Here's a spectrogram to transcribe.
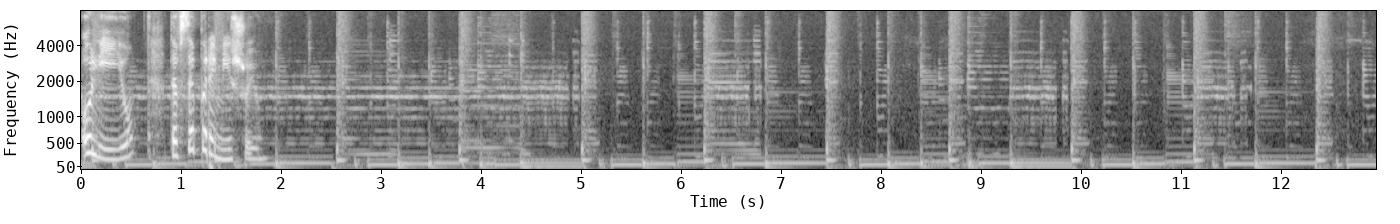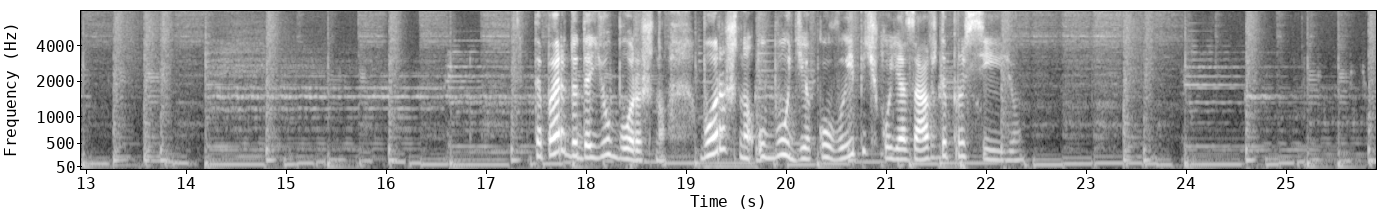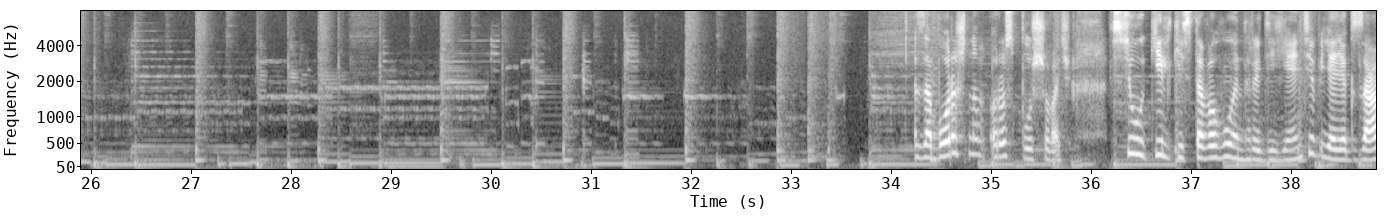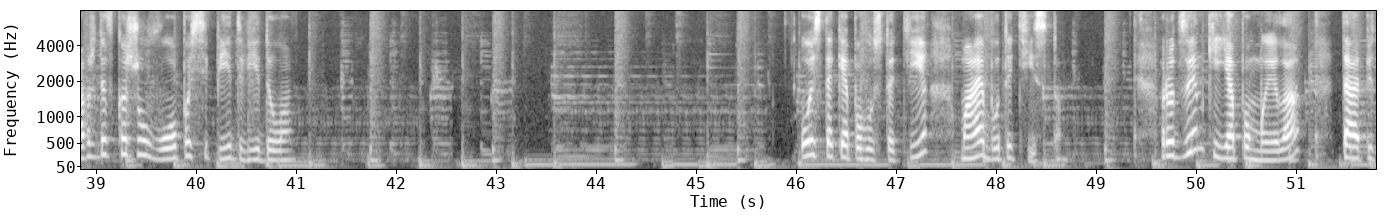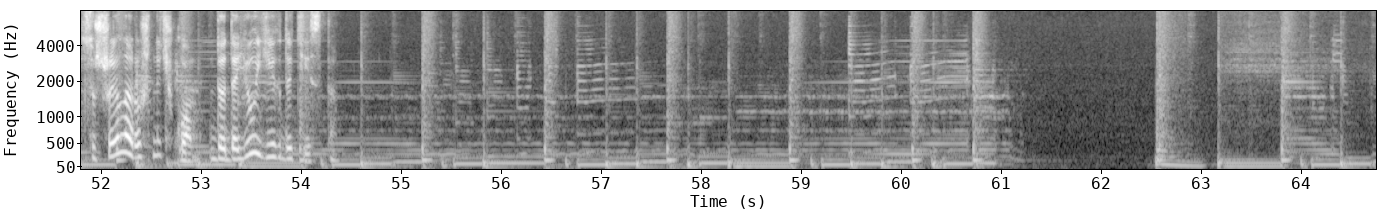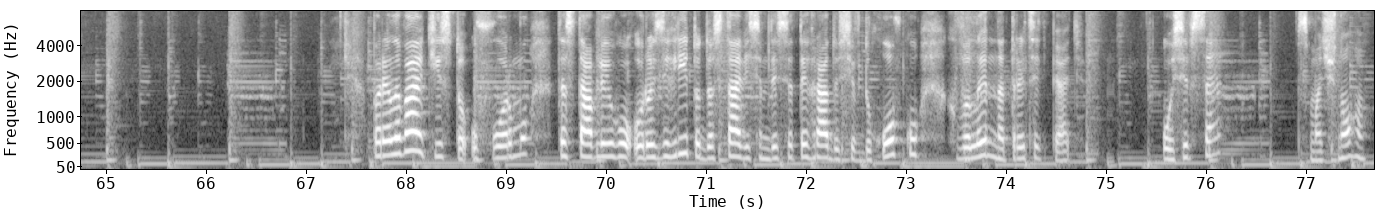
олію та все перемішую. Тепер додаю борошно. Борошно у будь-яку випічку я завжди просію. За борошном розпушувач. Всю кількість та вагу інгредієнтів я, як завжди, вкажу в описі під відео. Ось таке по густоті має бути тісто. Родзинки я помила та підсушила рушничком. Додаю їх до тіста. Переливаю тісто у форму та ставлю його у розігріту до 180 градусів духовку хвилин на 35. Ось і все. Смачного!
